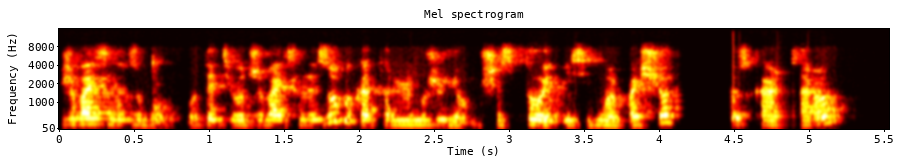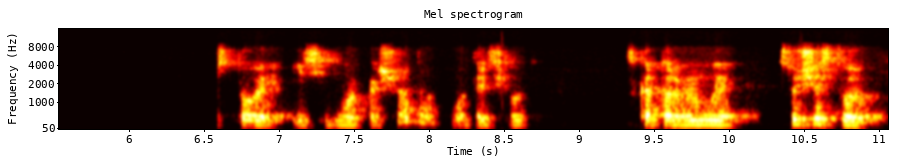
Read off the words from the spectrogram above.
жевательных зубов. Вот эти вот жевательные зубы, которыми мы жуем, шестой и седьмой по счету, с каждой стороны, шестой и седьмой по счету, вот эти вот, с которыми мы существуют,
